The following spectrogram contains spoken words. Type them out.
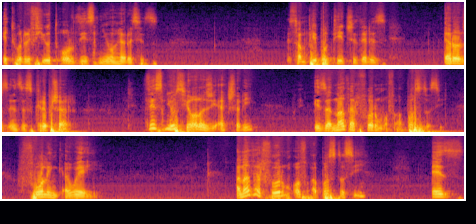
it will refute all these new heresies. Some people teach there is errors in the scripture. This new theology actually is another form of apostasy, falling away. Another form of apostasy is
